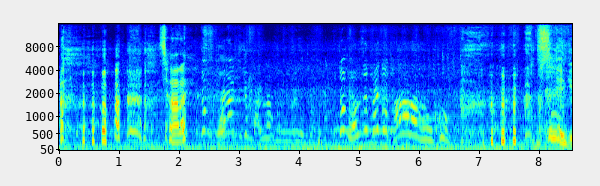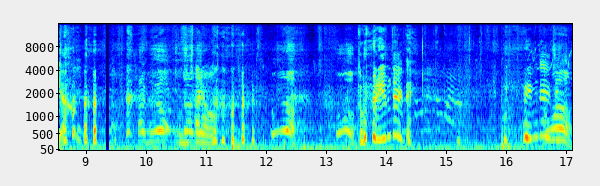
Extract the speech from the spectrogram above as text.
잘해. 좀 잘하지 좀 말라고. 좀 연습해도 잘하라고. 무슨 얘기야? 잘 모여. 정신 차려. 동윤아. 동우. 동물이 힘들 때. 동물이 힘들지. 동우.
